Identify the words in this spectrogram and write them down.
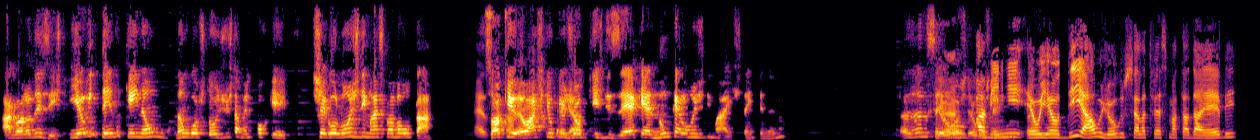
agora eu desisto. E eu entendo quem não, não gostou justamente porque chegou longe demais pra voltar. Só que eu acho que o que o jogo quis dizer é que é, nunca é longe demais, tá entendendo? Eu, eu não sei, eu, Eu, gostei, eu pra mim, muito, eu ia odiar o jogo se ela tivesse matado a Abby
